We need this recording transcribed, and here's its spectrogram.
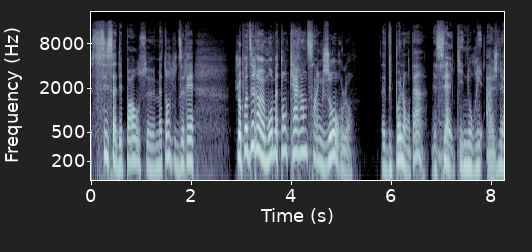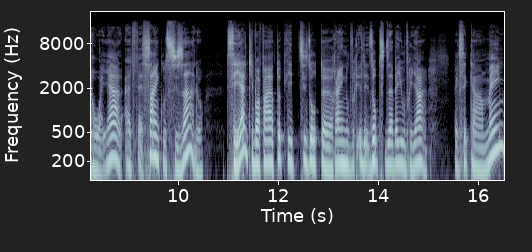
si ça dépasse, euh, mettons, je vous dirais, je ne vais pas dire un mois, mettons 45 jours, là. Ça ne vit pas longtemps. Mais celle qui est nourrie à gelée royale, elle fait cinq ou six ans, là. c'est elle qui va faire toutes les petites autres euh, reines, les autres petites abeilles ouvrières c'est quand même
